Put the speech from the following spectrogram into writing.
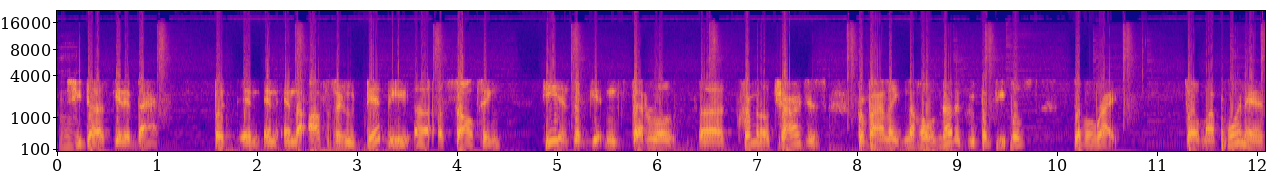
Mm. She does get it back. But and, and, and the officer who did the uh, assaulting, he ends up getting federal uh, criminal charges for violating a whole other group of people's civil rights. So my point is,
